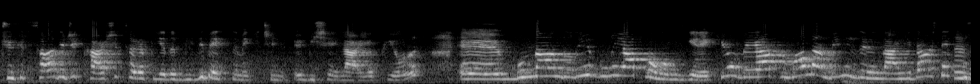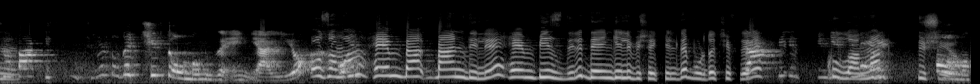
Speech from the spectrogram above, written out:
Çünkü sadece karşı tarafı ya da bizi beslemek için e, bir şeyler yapıyoruz. Ee, bundan dolayı bunu yapmamamız gerekiyor. Veya tamamen ben üzerinden gidersek Hı hı. bu sefer biz unutuyoruz. O da çift olmamızı engelliyor. O zaman hem ben, ben dili hem biz dili dengeli bir şekilde burada çiftlere Ben biz ilişkide kullanmak evet düşüyor. olmamız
